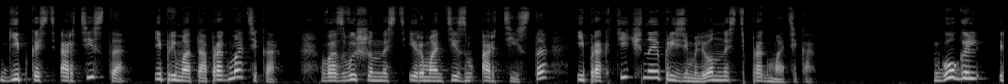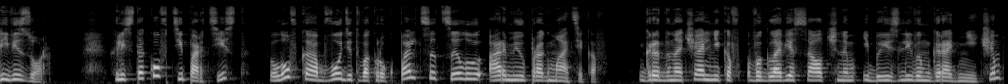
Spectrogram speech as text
Гибкость артиста и прямота прагматика возвышенность и романтизм артиста и практичная приземленность прагматика. Гоголь – ревизор. Хлестаков – тип артист, ловко обводит вокруг пальца целую армию прагматиков, градоначальников во главе с алчным и боязливым городничим,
